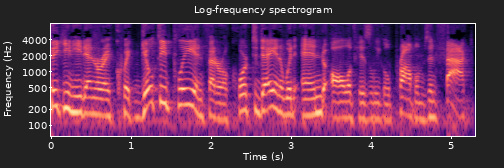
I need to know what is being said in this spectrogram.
thinking he'd enter a quick guilty plea in federal court today and it would end all of his legal problems. In fact,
